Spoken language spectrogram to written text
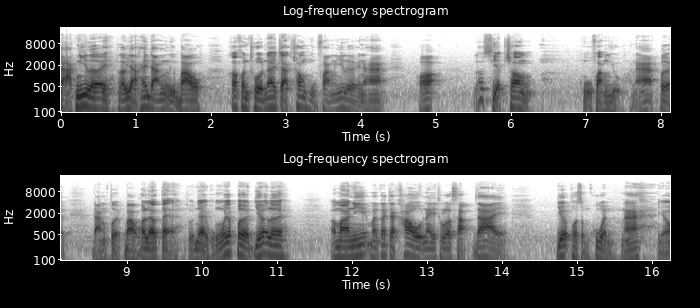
จากนี่เลย เราอยากให้ดังหรือเบา ก็คอนโทรลได้จากช่องหูฟังนี้เลยนะฮะเพราะ เราเสียบช่องหูฟังอยู่นะฮะเปิดดังเปิดเบาก็แล้วแต่ส่วนใหญ่ผมก็จะเปิดเยอะเลย ประมาณนี้มันก็จะเข้าในโทรศัพท์ได้เยอะพอสมควรนะ เดี๋ยว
